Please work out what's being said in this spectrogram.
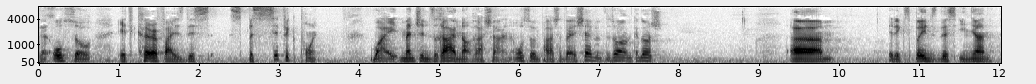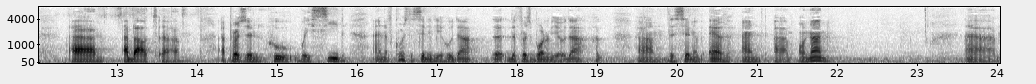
that also it clarifies this specific point why it mentions Ra and not Rasha. And also in Parashat Vayeshev, the Zohar Kadosh, um, it explains this inyan um, about um, a person who wastes seed, and of course the sin of Yehuda, the, the firstborn of Yehuda, um, the sin of Er and um, Onan, um,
